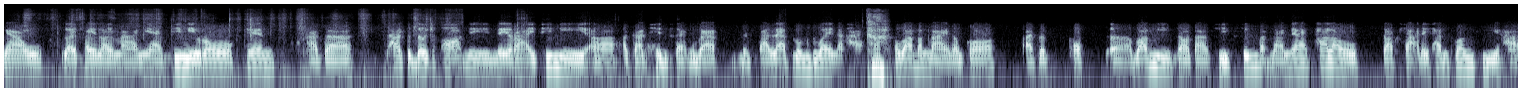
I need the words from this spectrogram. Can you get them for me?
เงาลอยไปลอยมาเนี่ยที่มีโรค เช่น อาจจะถ้าโดยเฉพาะในในรายที่มีเอ่ออาการเห็นแสงแวบเหมือนตาแลบร่วมด้วยนะคะค่ะเพราะว่าบางรายเราก็อาจจะพบเอ่อว่ามีจอตาฉีกซึ่งแบบนั้นเนี่ยถ้าเรารักษาได้ทันท่วงทีค่ะ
